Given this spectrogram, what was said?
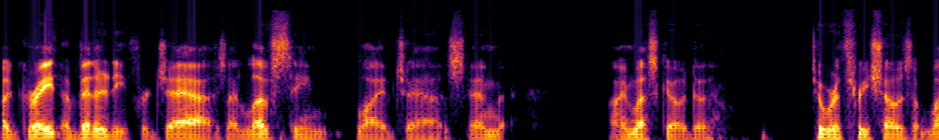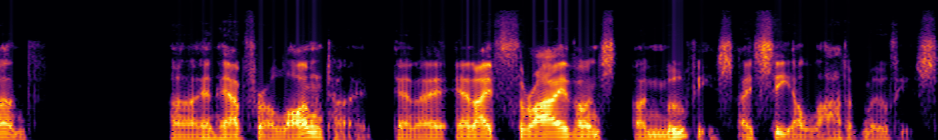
a great avidity for jazz. I love seeing live jazz, and I must go to two or three shows a month, uh, and have for a long time. And I and I thrive on on movies. I see a lot of movies.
